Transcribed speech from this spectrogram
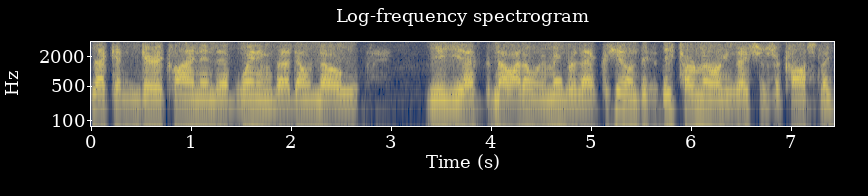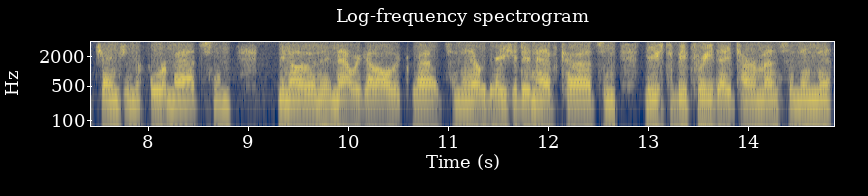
second. Gary Klein ended up winning, but I don't know. Yeah, no, I don't remember that because you know th- these tournament organizations are constantly changing the formats, and you know now we got all the cuts, and the old days you didn't have cuts, and there used to be three day tournaments, and then the,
